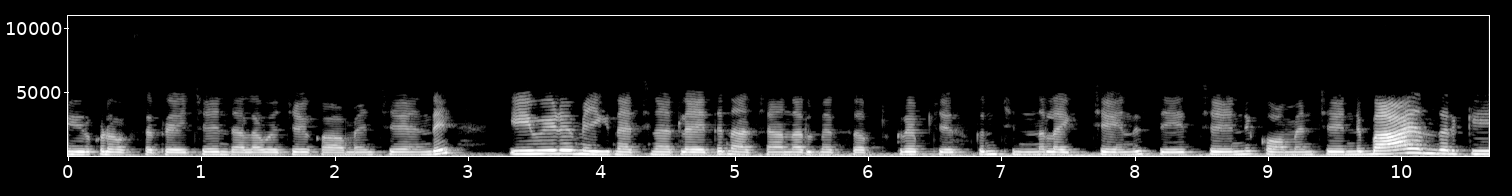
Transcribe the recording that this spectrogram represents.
మీరు కూడా ఒకసారి ట్రై చేయండి. అలా వచ్చే కామెంట్ చేయండి. ఈ వీడియో మీకు నచ్చినట్లయితే నా ఛానల్ మీరు సబ్స్క్రైబ్ చేసుకుని చిన్న లైక్ చేయండి షేర్ చేయండి కామెంట్ చేయండి. బాయ్ అందరికీ.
